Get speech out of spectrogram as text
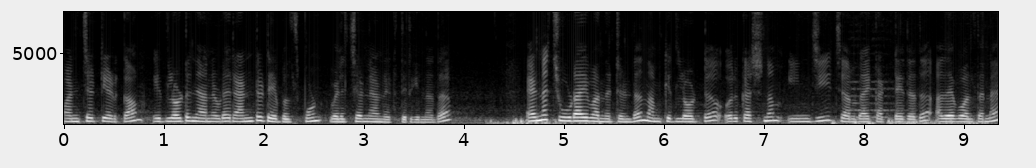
മൺചട്ടി എടുക്കാം. ഇതിലോട്ട് ഞാനിവിടെ രണ്ട് ടേബിൾ സ്പൂൺ വെളിച്ചെണ്ണയാണ് എടുത്തിരിക്കുന്നത്. എണ്ണ ചൂടായി വന്നിട്ടുണ്ട്. നമുക്കിതിലോട്ട് ഒരു കഷ്ണം ഇഞ്ചി ചെറുതായി കട്ട് ചെയ്തത് അതേപോലെ തന്നെ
